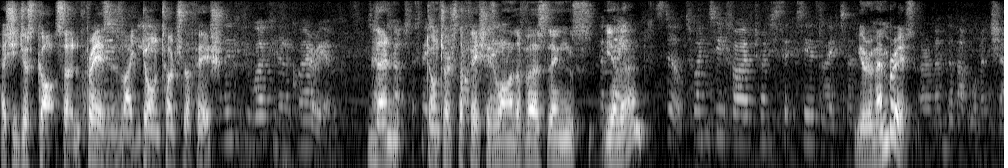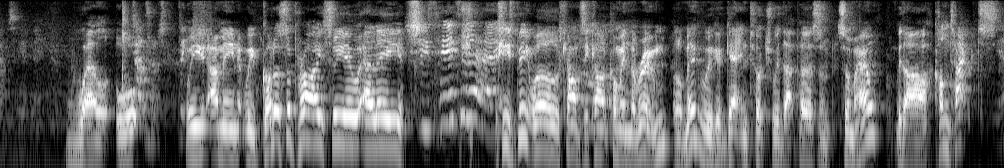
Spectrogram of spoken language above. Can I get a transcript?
has she just got certain phrases like "don't touch the fish"? I fish"? think if you work in an aquarium, don't Then touch the fish "don't touch the fish" is one of the first things you main- learn. Still, 25, 26 years later, You remember it. I remember that woman shouting at me. Well, oh, touch the fish. we. I mean, we've got a surprise for you, Ellie. She's here today. She's been well. She obviously can't come in the room. Well, maybe we could get in touch with that person somehow with our contacts. Yeah.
